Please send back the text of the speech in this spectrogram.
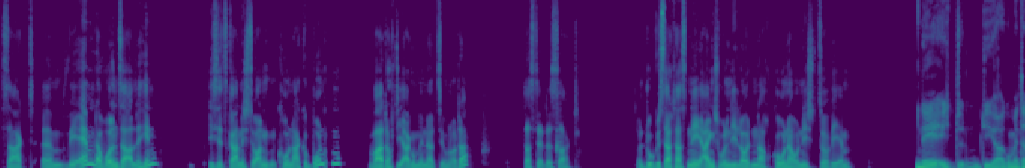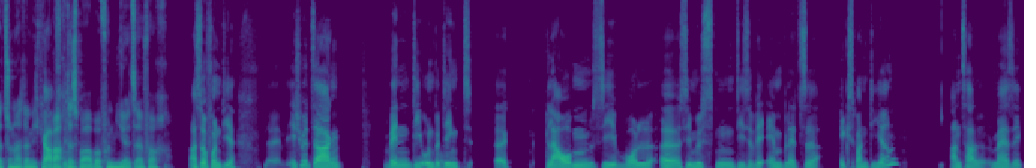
sagt, ähm, WM, da wollen sie alle hin, ist jetzt gar nicht so an Kona gebunden, war doch die Argumentation, oder? Dass der das sagt. Und du gesagt hast, nee, eigentlich wollen die Leute nach Kona und nicht zur WM. Nee, ich, die Argumentation hat er nicht Gab's gebracht, nicht. das war aber von mir jetzt einfach. Achso, von dir. Äh, Ich würde sagen, wenn die unbedingt äh, glauben, sie, woll, äh, sie müssten diese WM-Plätze expandieren, anzahlmäßig,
